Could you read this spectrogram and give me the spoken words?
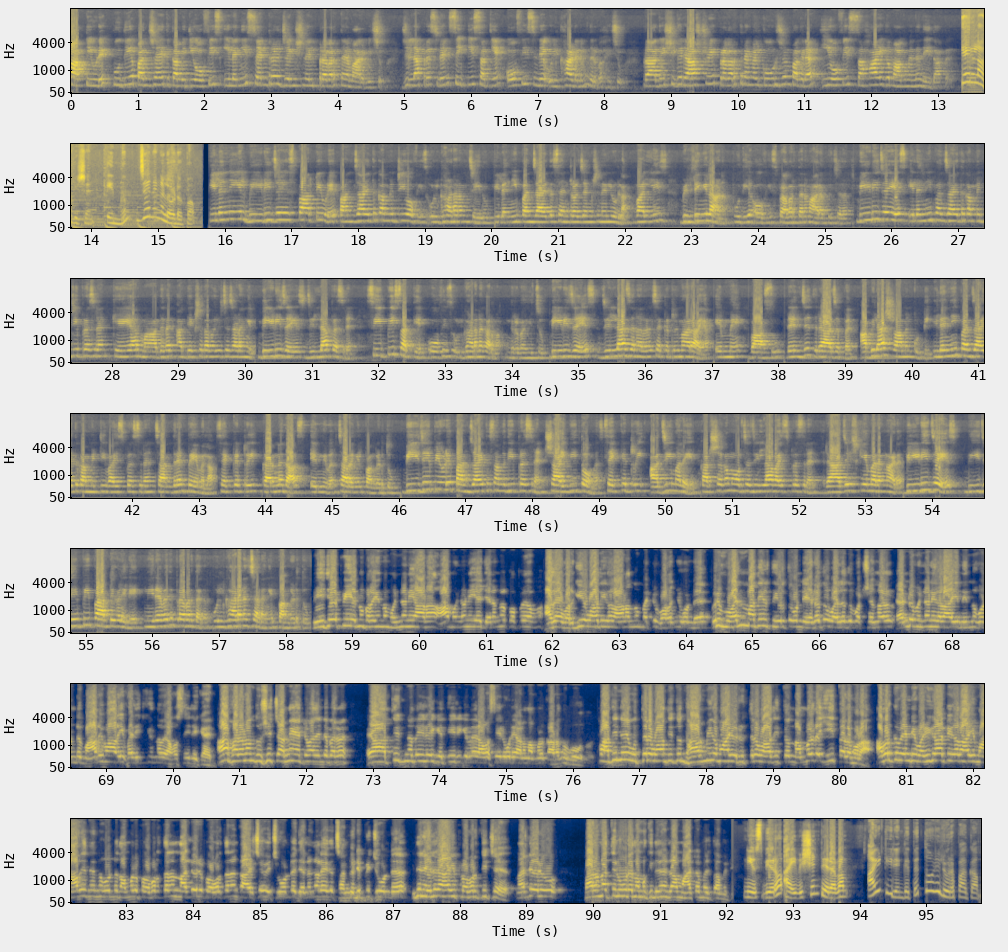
പാർട്ടിയുടെ പുതിയ panchayat committee office Elanji central ജംഗ്ഷനിൽ പ്രവർത്തനം ആരംഭിച്ചു. ജില്ലാ പ്രസിഡന്റ് സി പി സത്യൻ ഓഫീസിന്റെ ഉദ്ഘാടനം നിർവഹിച്ചു. പ്രാദേശിക രാഷ്ട്രീയ പ്രവർത്തനങ്ങൾക്ക് ഊർജം പകരാൻ ഈ ഓഫീസ് സഹായകമാകുമെന്ന് നേതാക്കൾ. കേരള വിഷൻ എന്നും ജനങ്ങളോടൊപ്പം. ഇലഞ്ഞിയിൽ ബി ഡി ജെ എസ് പാർട്ടിയുടെ പഞ്ചായത്ത് കമ്മിറ്റി ഓഫീസ് ഉദ്ഘാടനം ചെയ്തു. ഇലഞ്ഞി പഞ്ചായത്ത് സെൻട്രൽ ജംഗ്ഷനിലുള്ള വല്ലീസ് ബിൽഡിംഗിലാണ് പുതിയ ഓഫീസ് പ്രവർത്തനം ആരംഭിച്ചത്. B D J S Elanji panchayat committee president K R Madhavan അധ്യക്ഷത വഹിച്ച ചടങ്ങിൽ ബി ഡി ജെ എസ് ജില്ലാ president C P Sathyan office ഉദ്ഘാടന കർമ്മം നിർവഹിച്ചു. ബി ഡി ജെ എസ് ജില്ലാ ജനറൽ സെക്രട്ടറിമാരായ M A Vasu Ranjith Rajappan Abhilash Ramankutty Elanji panchayat committee vice president Chandran Pemala secretary Karnadas എന്നിവർ ചടങ്ങിൽ പങ്കെടുത്തു. ബി ജെ പിയുടെ പഞ്ചായത്ത് സമിതി പ്രസിഡന്റ് ഷൈബി തോമസ് സെക്രട്ടറി അജി കർഷക മോർച്ച ജില്ലാ vice president Rajesh K Marangad B D J S B J P പാർട്ടികളിലെ നിരവധി പ്രവർത്തകർ ഉദ്ഘാടന ചടങ്ങിൽ പങ്കെടുത്തു. ബി ജെ പി എന്ന് പറയുന്ന മുന്നണിയാണ്. ആ മുന്നണിയെ ജനങ്ങൾക്കൊപ്പം അത് വർഗീയവാദികളാണെന്നും മറ്റു പറഞ്ഞുകൊണ്ട് ഒരു വൻ മതിൽ തീർത്തുകൊണ്ട് ഇടതു വലതു പക്ഷങ്ങൾ രണ്ട് മുന്നണികളായി നിന്നുകൊണ്ട് മാറി മാറി ഭരിക്കുന്ന ഒരു അവസ്ഥയിലേക്കായിരുന്നു. ആ ഭരണം ദുഷിച്ച് അങ്ങേയറ്റം അതിന്റെ പര അത്യുന്നതയിലേക്ക് എത്തിയിരിക്കുന്ന ഒരു അവസ്ഥയിലൂടെയാണ് നമ്മൾ കടന്നു പോകുന്നത് അപ്പൊ അതിന്റെ ഉത്തരവാദിത്വം ധാർമ്മികമായ ഒരു ഉത്തരവാദിത്വം നമ്മളുടെ ഈ തലമുറ. അവർക്ക് വേണ്ടി വഴികാട്ടികളായി മാറി നിന്നുകൊണ്ട് നമ്മൾ പ്രവർത്തനം നല്ലൊരു പ്രവർത്തനം കാഴ്ചവെച്ചുകൊണ്ട് ജനങ്ങളെ സംഘടിപ്പിച്ചുകൊണ്ട് ഇതിനെതിരായി പ്രവർത്തിച്ച് നല്ലൊരു ഭരണത്തിലൂടെ നമുക്ക് ഇതിനെല്ലാം മാറ്റം വരുത്താൻ പറ്റും. News bureau I vision Piravom. I T രംഗത്ത് തൊഴിലുറപ്പാക്കാം.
